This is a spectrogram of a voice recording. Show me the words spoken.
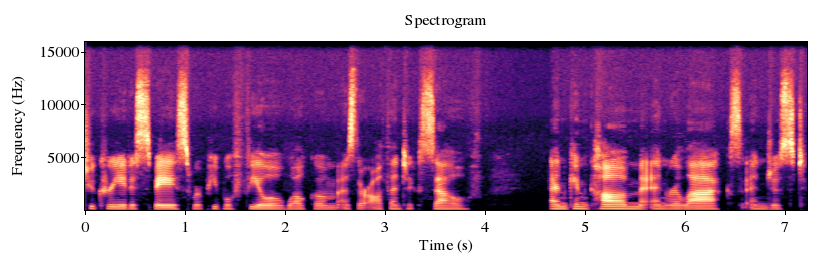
to create a space where people feel welcome as their authentic self and can come and relax and just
